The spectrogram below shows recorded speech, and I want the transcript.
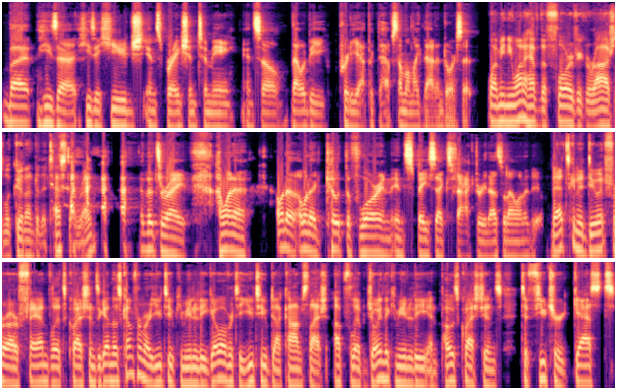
But he's a he's a huge inspiration to me, and so that would be pretty epic to have someone like that endorse it. Well, I mean, you want to have the floor of your garage look good under the Tesla, right? That's right. I want to want to I want to coat the floor in, in SpaceX factory. That's what I want to do. That's going to do it for our fan blitz questions. Again, those come from our YouTube community. Go over to youtube.com slash upflip, join the community and pose questions to future guests.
